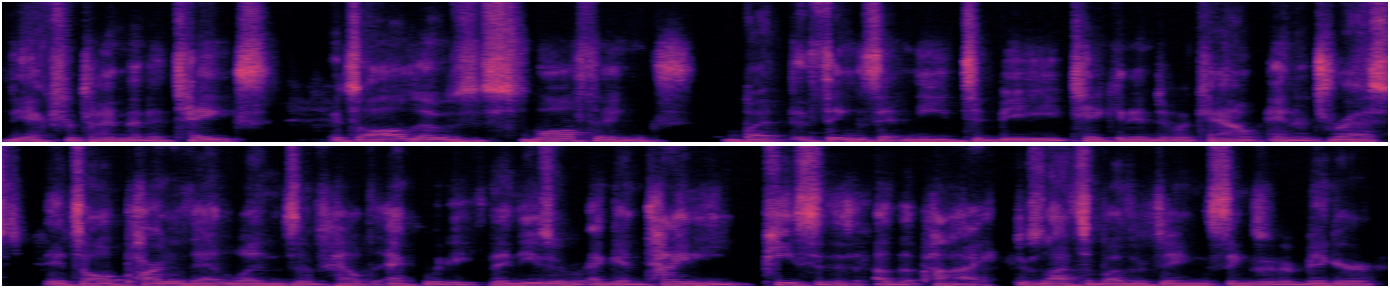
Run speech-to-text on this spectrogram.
the extra time that it takes, it's all those small things, but things that need to be taken into account and addressed. It's all part of that lens of health equity. And these are, again, tiny pieces of the pie. There's lots of other things, things that are bigger,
